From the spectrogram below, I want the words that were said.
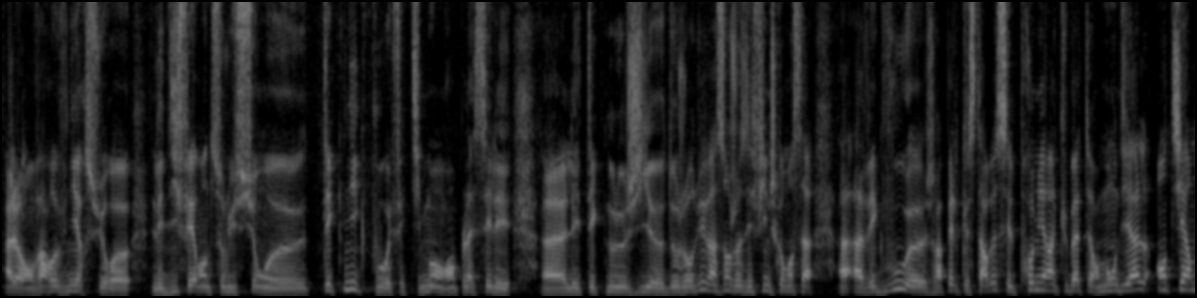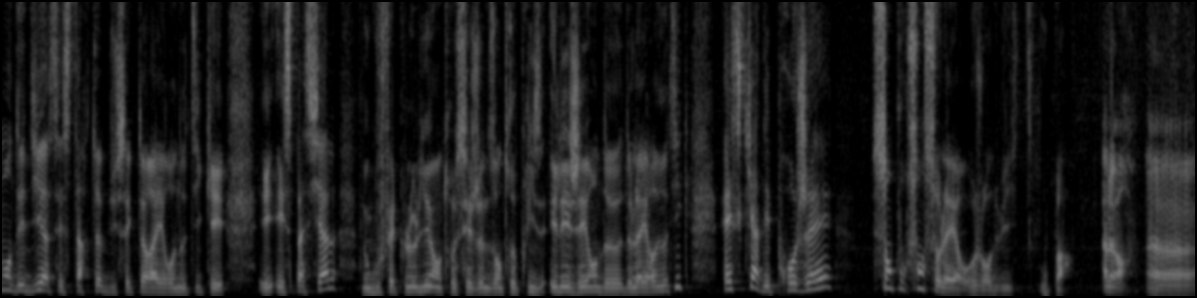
Alors, on va revenir sur euh, les différentes solutions euh, techniques pour effectivement remplacer les, euh, technologies d'aujourd'hui. Vincent, Joséphine, je commence avec vous. je rappelle que Starbus est le premier incubateur mondial entièrement dédié à ces startups du secteur aéronautique et, spatial. Donc, vous faites le lien entre ces jeunes entreprises et les géants de, de l'aéronautique. Est-ce qu'il y a des projets 100% solaires aujourd'hui ou pas? Alors, euh,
